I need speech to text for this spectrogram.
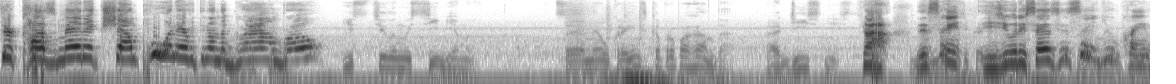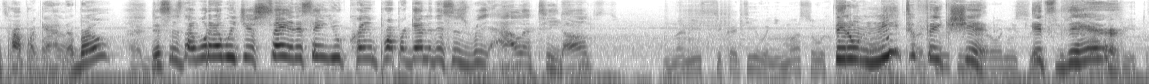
Their cosmetic shampoo and everything on the ground, bro. Ah, this ain't, you see what he says? This ain't Ukraine propaganda, bro. This is that, what did we just say? This ain't Ukraine propaganda. This is reality, dog. They don't поховань need to працюють fake shit. міжнародні слідчі It's з усього there. світу.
